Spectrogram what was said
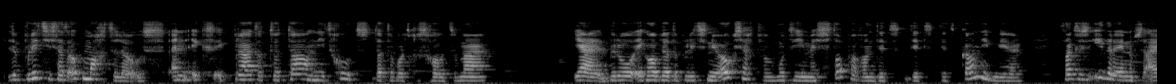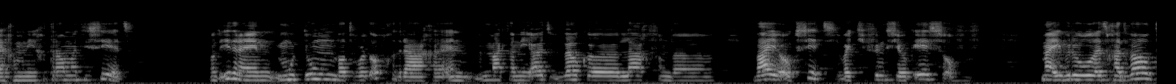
de politie staat ook machteloos. En ik, ik praat het totaal niet goed dat er wordt geschoten. Maar ja, ik bedoel, ik hoop dat de politie nu ook zegt, we moeten hiermee stoppen. Want dit, dit, dit kan niet meer. Straks is iedereen op zijn eigen manier getraumatiseerd. Want iedereen moet doen wat wordt opgedragen. En het maakt dan niet uit welke laag van de. waar je ook zit, wat je functie ook is. Of, maar ik bedoel, het gaat wel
